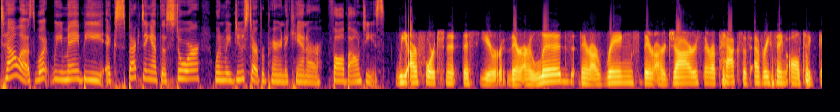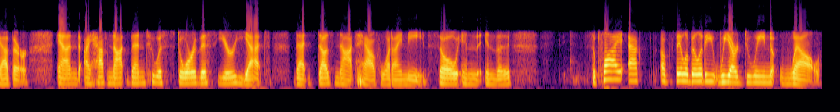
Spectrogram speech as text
tell us what we may be expecting at the store when we do start preparing to can our fall bounties. We are fortunate this year. There are lids, there are rings, there are jars, there are packs of everything all together. And I have not been to a store this year yet that does not have what I need. So in in the supply availability, we are doing well.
